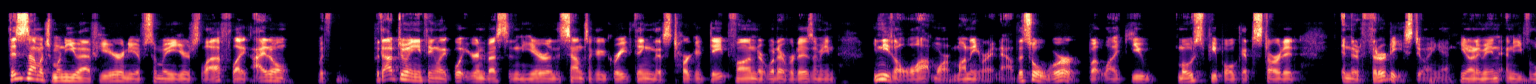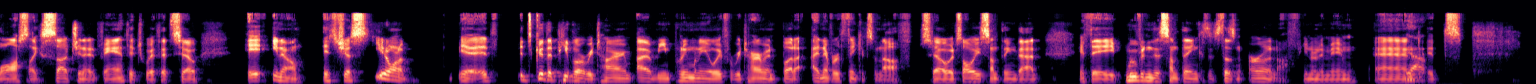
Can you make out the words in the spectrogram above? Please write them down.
this is how much money you have here and you have so many years left. Like i don't with without doing anything like what you're invested in here, and this sounds like a great thing, this target date fund or whatever it is. I mean, you need a lot more money right now. This will work, but like you, most people get started in their 30s doing it. You know what I mean? And you've lost like such an advantage with it. So it, you know, it's just you don't want to. Yeah, it's it's good that people are retiring. I mean, putting money away for retirement, but I never think it's enough. So it's always something that if they move into something because it doesn't earn enough, you know what I mean? And yeah. it's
